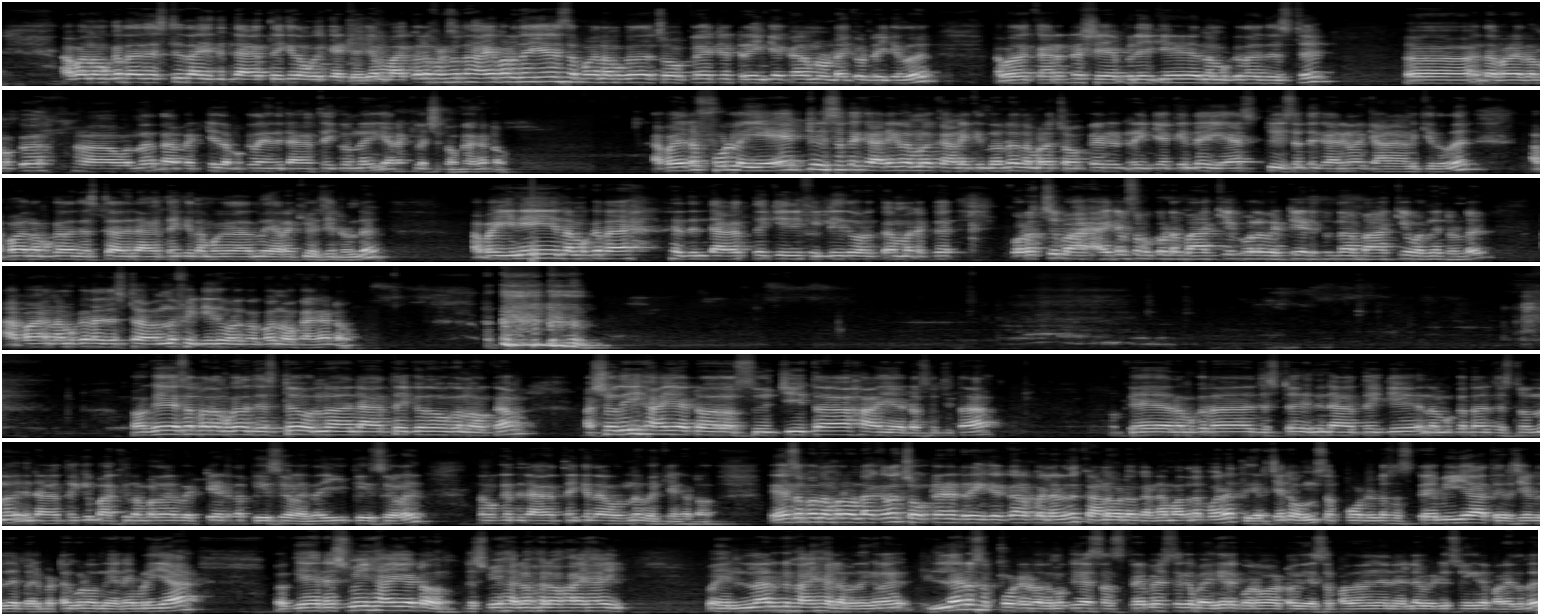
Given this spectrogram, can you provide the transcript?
അപ്പൊ നമുക്ക് ജസ്റ്റ് ഇതിന്റെ അകത്തേക്ക് നമുക്ക് കയറ്റി വയ്ക്കാം ബാക്കിയുള്ള ഫ്രണ്ട്സ് ഹായ് പറഞ്ഞ അപ്പൊ നമുക്ക് ചോക്ലേറ്റ് ഡ്രിങ്ക് ഒക്കെ നമ്മൾ ഉണ്ടാക്കിക്കൊണ്ടിരിക്കുന്നത് അപ്പൊ കറക്റ്റ് ഷേപ്പിലേക്ക് നമുക്ക് ജസ്റ്റ് എന്താ പറയാ നമുക്ക് ഒന്ന് വെട്ടി നമുക്ക് ഇതിന്റെ അകത്തേക്ക് ഒന്ന് ഇറക്കി വെച്ച് നോക്കാം കേട്ടോ. അപ്പൊ ഇതിന്റെ ഫുൾ എ ടു ഇസഡ് കാര്യങ്ങൾ നമ്മൾ കാണിക്കുന്നുണ്ട്. നമ്മുടെ ചോക്ലേറ്റ് ഡ്രിങ്ക് കേക്കിന്റെ എ ടു ഇസഡ് കാര്യങ്ങൾ കാണിക്കുന്നത്. അപ്പൊ നമുക്ക് ജസ്റ്റ് അതിനകത്തേക്ക് നമുക്ക് ഇറക്കി വെച്ചിട്ടുണ്ട്. അപ്പൊ ഇനി നമുക്ക് ഇതിന്റെ അകത്തേക്ക് ഇനി ഫില്ല് ചെയ്ത് കൊടുക്കാൻ മറ്റൊക്കെ കുറച്ച് ഐറ്റംസ് നമുക്ക് ഇവിടെ ബാക്കി പോലെ ബാക്കി വന്നിട്ടുണ്ട്. അപ്പൊ നമുക്ക് ജസ്റ്റ് ഒന്ന് ഫില്ല് ചെയ്ത് കൊടുക്കാൻ നോക്കാം കേട്ടോ. ഓക്കെ അപ്പോൾ നമുക്ക് ജസ്റ്റ് ഒന്ന് അതിന്റെ അകത്തേക്ക് നമുക്ക് നോക്കാം. അശ്വതി ഹായ് കേട്ടോ സുജിത ഹായ് കേട്ടോ സുജിത. ഓക്കെ നമുക്കത് ജസ്റ്റ് ഇതിന്റെ അകത്തേക്ക് നമുക്കത് ജസ്റ്റ് ഒന്ന് ഇതിന്റെ അകത്തേക്ക് ബാക്കി നമ്മൾ വെട്ടിയെടുത്ത പീസുകൾ അതായത് ഈ പീസുകൾ നമുക്ക് ഇതിന്റെ അകത്തേക്ക് ഒന്ന് വെക്കാം കേട്ടോ. ഏകദേശം അപ്പോൾ നമ്മൾ ഉണ്ടാക്കുന്ന ചോക്ലേറ്റ് ഡ്രിങ്ക് ഒക്കെ അപ്പോൾ എല്ലാവരും കാണുമല്ലോ കണ്ടാൽ മാത്രം പോലെ തീർച്ചയായിട്ടും ഒന്ന് സപ്പോർട്ട് ചെയ്യുക സബ്സ്ക്രൈബ് ചെയ്യുക. തീർച്ചയായിട്ടും ബെൽബട്ടൺ കൂടെ ഒന്ന് എനേബിൾ ചെയ്യുക. ഓക്കെ രശ്മി ഹായ് കേട്ടോ Rashmi hello hello hi hi അപ്പോൾ എല്ലാവർക്കും ഹായ് ഹലോ. അപ്പോൾ നിങ്ങൾ എല്ലാവരും സപ്പോർട്ട് ചെയ്യണം. നമുക്ക് സബ്സ്ക്രൈബേഴ്സ് ഒക്കെ ഭയങ്കര കുറവാട്ടോ കേസ് അപ്പോൾ അതാണ് ഞാൻ എല്ലാ വീഡിയോസും ഇങ്ങനെ പറയുന്നത്.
